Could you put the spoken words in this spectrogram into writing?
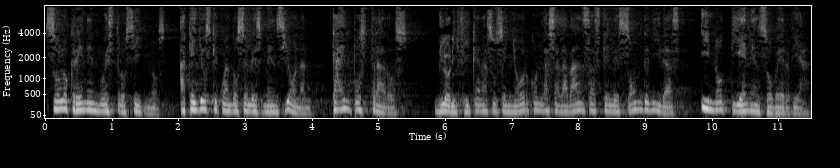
Solo creen en nuestros signos aquellos que cuando se les mencionan caen postrados, glorifican a su Señor con las alabanzas que les son debidas y no tienen soberbia.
